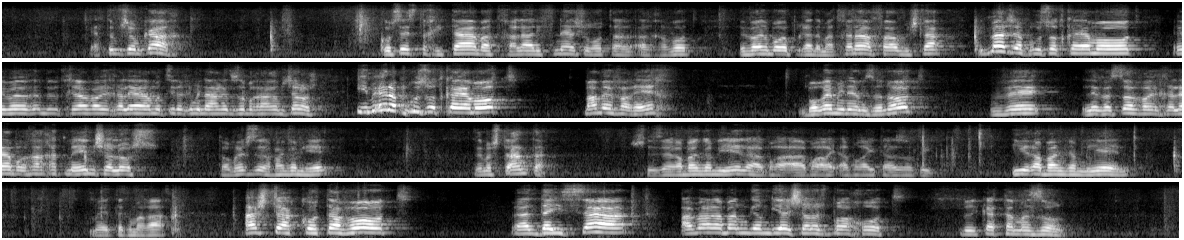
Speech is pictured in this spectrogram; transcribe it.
כתוב שם כך, כוסס את החיטה בהתחלה, לפני השורות הרחבות, מברך בורא פרי אדמה, התחנה עפר ובשלה, נדמה שהפרוסות קיימות, בתחילה מברך עליה, מוציא לכם מן הארץ, זו ברכה רבי שלוש. אם אין הפרוסות קיימות, מה מברך? בורא מיני מזונות, ולבסוף מברך עליה ברכה אחת מהן שלוש. אתה אומר שזה רבן גמליאל? זה מה שטענת, שזה רבן גמליאל הברייתא הזאת. היא רבן גמליאל, אומרת הגמרא, אשתא כותבות ועל דייסה אמר רבן גמליאל שלוש ברכות, ברכת המזון.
